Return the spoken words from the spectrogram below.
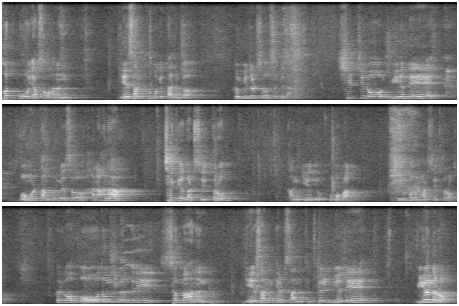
헛구호 약속하는 예산 퍼보겠다는 거 그 믿을 수 없습니다. 실제로 위원회에 몸을 담그면서 하나하나 챙겨갈 수 있도록 강기훈 후보가 심부름할 수 있도록 그리고 모든 위원들이 선망하는 예산결산특별위원회의 위원으로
